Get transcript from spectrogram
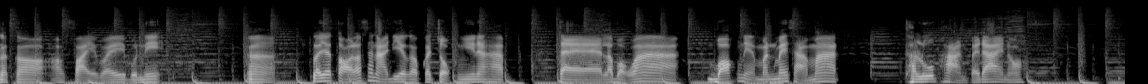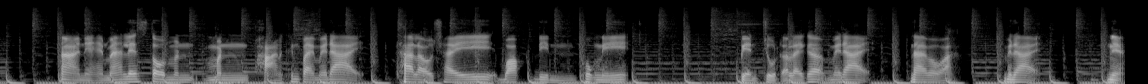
แล้วก็เอาไฟไว้บนนี้อ่าเราจะต่อลักษณะเดียวกับกระจกนี้นะครับ แต่เราบอกว่าบล็อกเนี่ยมันไม่สามารถทะลุผ่านไปได้เนาะอ่าเนี่ยเห็นไหมเลสโตนมันมันผ่านขึ้นไปไม่ได้ ถ้าเราใช้บล็อกดินพวกนี้ เปลี่ยนจุดอะไรก็ไม่ได้ได้ปะวะ ไม่ได้ เนี่ย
